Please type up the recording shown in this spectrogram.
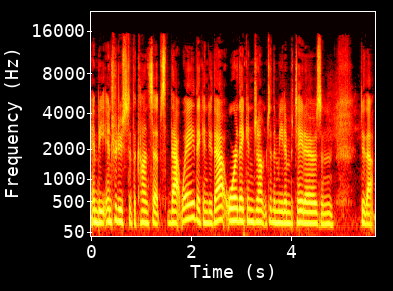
and be introduced to the concepts that way, they can do that, or they can jump to the meat and potatoes and do that.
